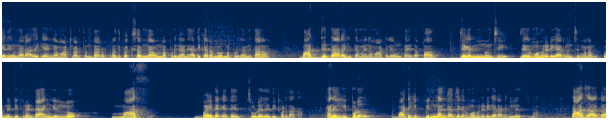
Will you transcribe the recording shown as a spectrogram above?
ఏది ఉన్నా రాజకీయంగా మాట్లాడుతుంటారు ప్రతిపక్షంగా ఉన్నప్పుడు కానీ అధికారంలో ఉన్నప్పుడు కానీ తన బాధ్యతారహితమైన మాటలే ఉంటాయి తప్ప జగన్ నుంచి జగన్మోహన్ రెడ్డి గారి నుంచి మనం కొన్ని డిఫరెంట్ యాంగిల్లో మాస్ బయటకైతే చూడలేదు ఇప్పటిదాకా. కానీ ఇప్పుడు వాటికి భిన్నంగా జగన్మోహన్ రెడ్డి గారు అడుగులు వేస్తున్నారు. తాజాగా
